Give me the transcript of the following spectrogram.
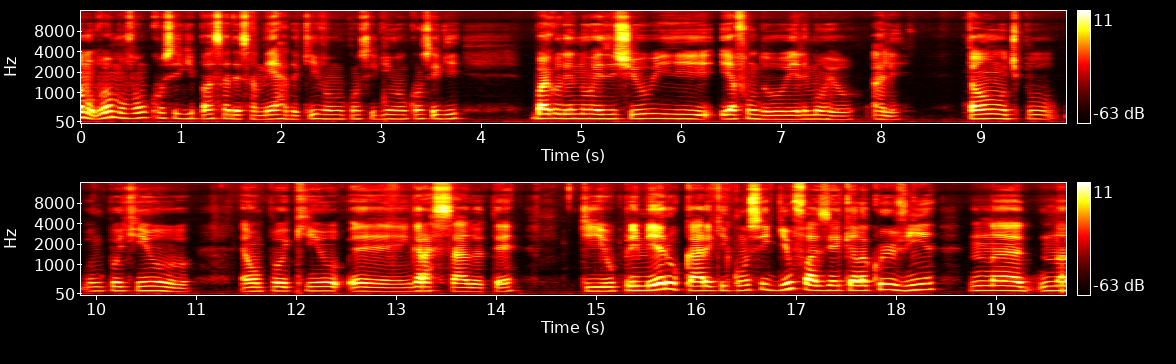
Vamos, vamos, vamos conseguir passar dessa merda aqui, vamos conseguir, vamos conseguir. O barco dele não resistiu e, e afundou e ele morreu ali. Então, tipo, um pouquinho é um pouquinho é, engraçado até que o primeiro cara que conseguiu fazer aquela curvinha na, na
